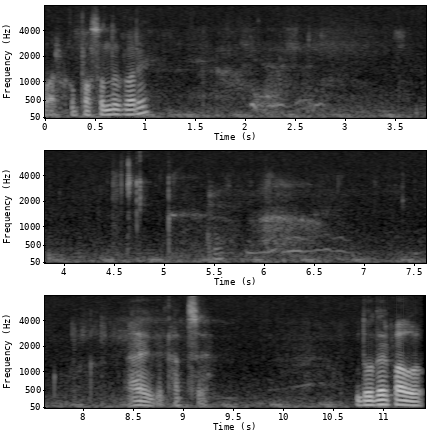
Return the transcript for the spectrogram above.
আবার, খুব পছন্দ করে। এই যে খাচ্ছে। দুধের পাও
